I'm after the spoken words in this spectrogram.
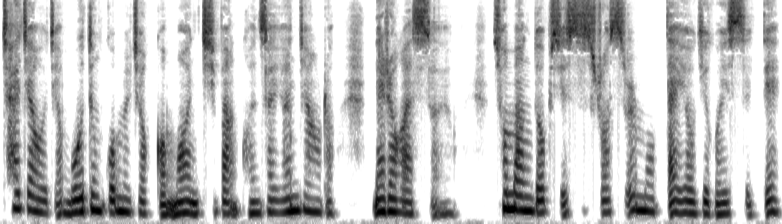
찾아오자 모든 꿈을 접고 먼 지방 건설 현장으로 내려갔어요. 소망도 없이 스스로 쓸모없다 여기고 있을 때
